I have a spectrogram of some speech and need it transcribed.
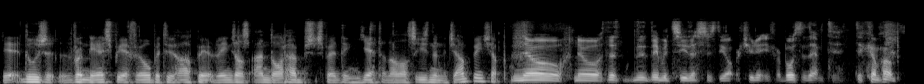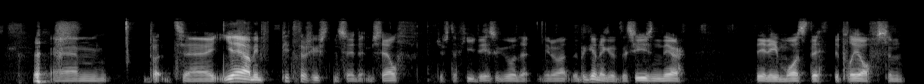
the, those that run the SPFL will be too happy at Rangers and or Hibs spending yet another season in the Championship. No, no, the, the, they would see this as the opportunity for both of them to, to come up. um, but uh, yeah, I mean, Peter Houston said it himself just a few days ago that you know at the beginning of the season, their their aim was the, the playoffs, and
